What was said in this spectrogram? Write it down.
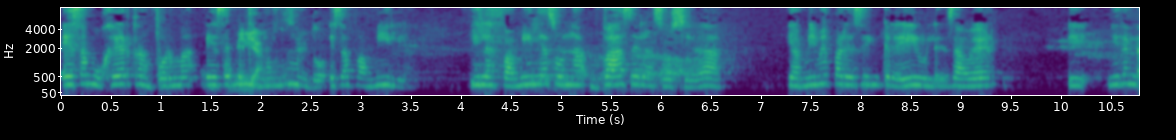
esa mujer transforma ese pequeño mundo, esa familia. Y las familias son la base de la sociedad. Y a mí me parece increíble saber, y miren,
